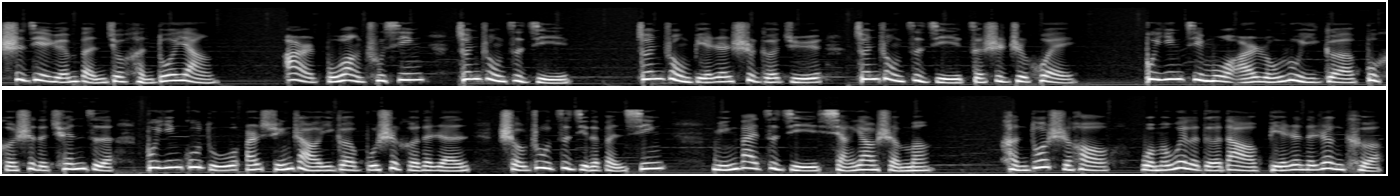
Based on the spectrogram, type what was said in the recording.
世界原本就很多样。二不忘初心，尊重自己，尊重别人是格局，尊重自己则是智慧。不因寂寞而融入一个不合适的圈子，不因孤独而寻找一个不适合的人。守住自己的本心，明白自己想要什么。很多时候，我们为了得到别人的认可，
